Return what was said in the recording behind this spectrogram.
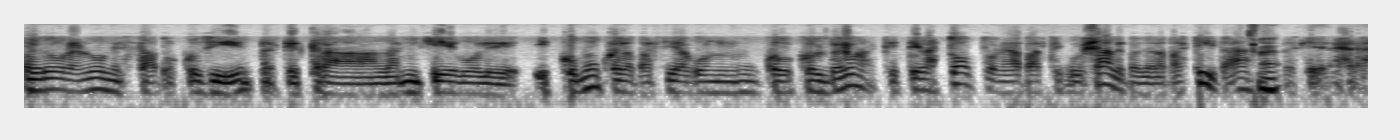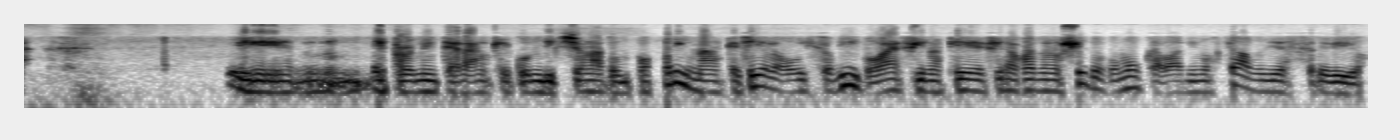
per ora non è stato così perché tra l'amichevole e comunque la partita con, col, col Verona che te l'ha tolto nella parte cruciale della partita eh, eh. Perché, eh, e, e, probabilmente era anche condizionato un po' prima anche se io l'avevo visto vivo eh, fino, a che, fino, a quando è uscito comunque aveva dimostrato di essere vivo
